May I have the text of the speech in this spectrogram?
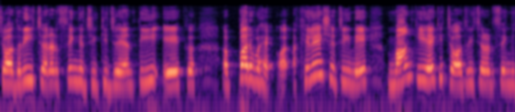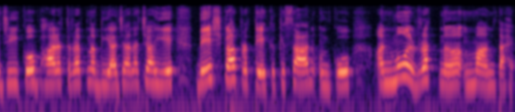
चौधरी चरण सिंह जी की जयंती एक पर्व है और अखिलेश जी ने मांग की है कि चौधरी चरण सिंह जी को भारत रत्न दिया जाना चाहिए। देश का प्रत्येक किसान उनको अनमोल रत्न मानता है।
